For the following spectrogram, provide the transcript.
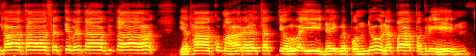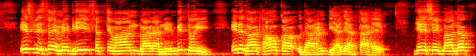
गाथा सत्यव्रता कृता। यथा कुमार सत्यो वही दैव पुण्यो न पापकृ इस विषय में भी सत्यवान द्वारा निर्मित हुई इन गाथाओं का उदाहरण दिया जाता है। जैसे बालक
